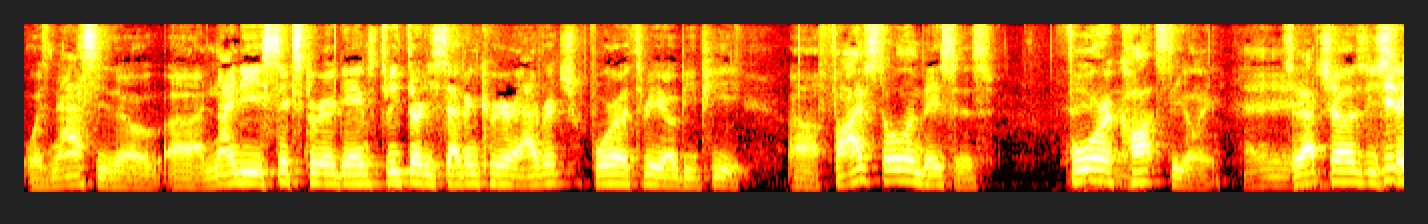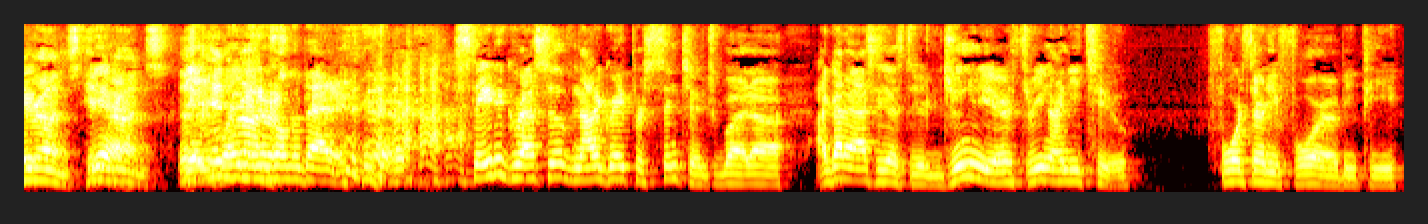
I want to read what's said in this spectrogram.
was nasty though. Uh, 96 career games, 337 career average, 403 OBP, uh, five stolen bases, four caught stealing. Hey. So that shows you Hit stayed runs, hit and runs. Those yeah, are hit it runs. on the batting. stayed aggressive, not a great percentage, but uh, I got to ask you this, dude. Junior year, 392, 434 OBP,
